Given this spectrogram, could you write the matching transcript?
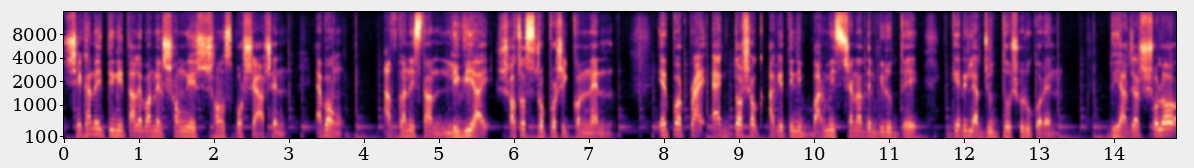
সেখানেই তিনি তালেবানের সঙ্গে সংস্পর্শে আসেন এবং আফগানিস্তান লিবিয়ায় সশস্ত্র প্রশিক্ষণ নেন এরপর প্রায় এক দশক আগে তিনি বার্মিস সেনাদের বিরুদ্ধে গেরিলা যুদ্ধ শুরু করেন। দুই হাজার ষোলো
